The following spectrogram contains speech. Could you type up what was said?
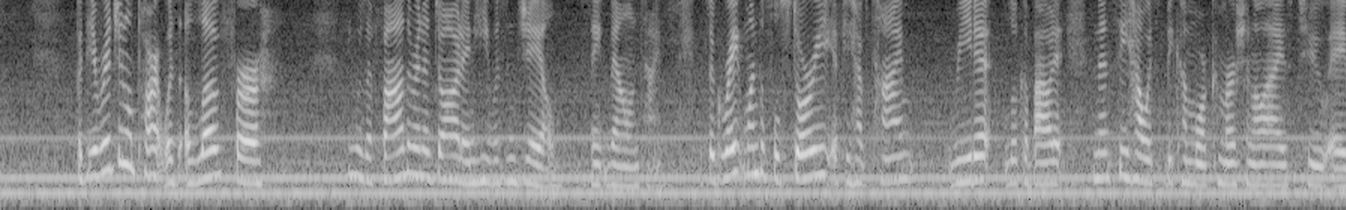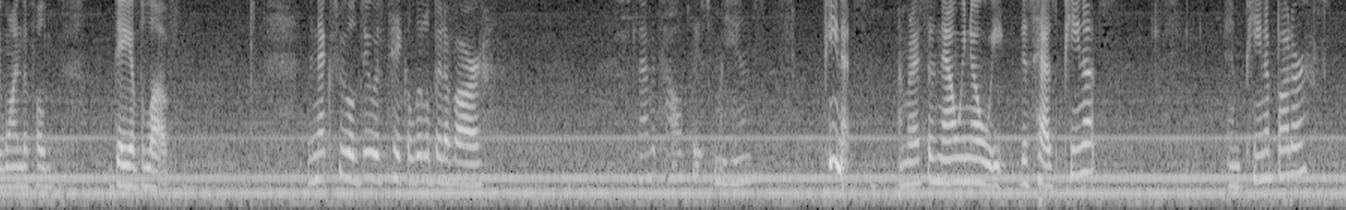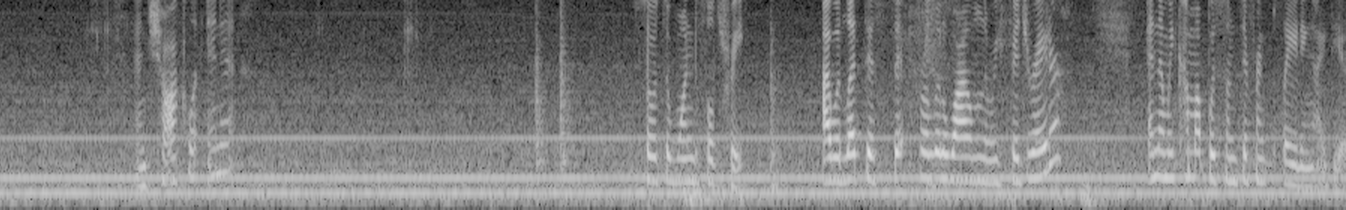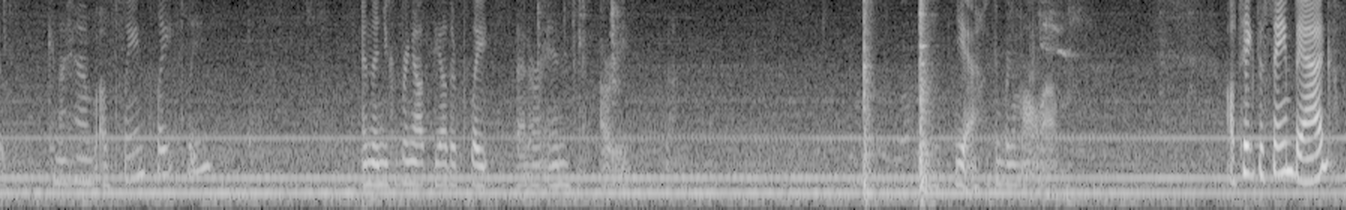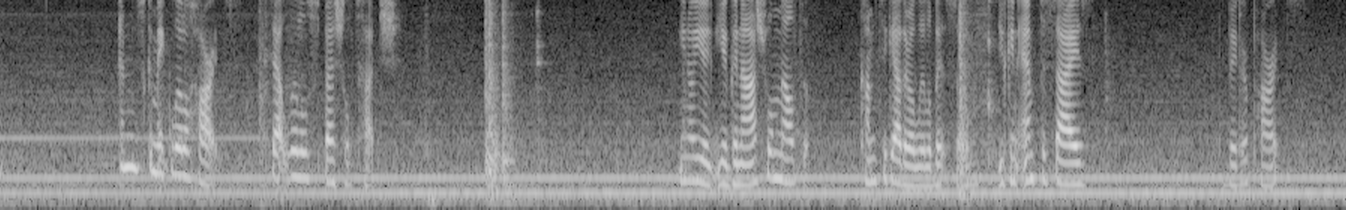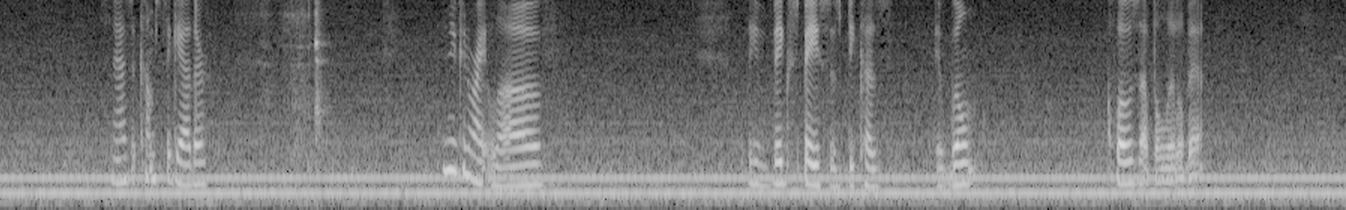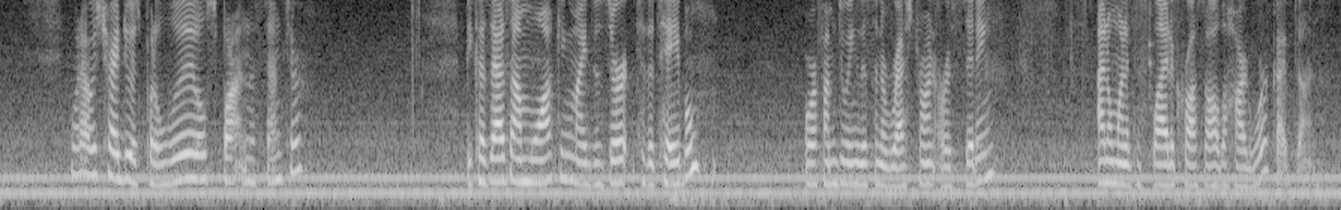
But the original part was a love for, I think it was a father and a daughter, and he was in jail, St. Valentine. It's a great, wonderful story. If you have time, read it, look about it, and then see how it's become more commercialized to a wonderful day of love. The next we will do is take a little bit of our, can I have a towel please for my hands? Peanuts. And when I says now we know we this has peanuts and peanut butter and chocolate in it. So it's a wonderful treat. I would let this sit for a little while in the refrigerator and then we come up with some different plating ideas. Can I have a plain plate, please? And then you can bring out the other plates that are in already done. Yeah, I can bring them all out. I'll take the same bag and I'm just gonna make little hearts. It's that little special touch. You know, your, your ganache will melt, come together a little bit so you can emphasize bigger parts. And as it comes together, and you can write love. Leave big spaces because it will close up a little bit. What I always try to do is put a little spot in the center because as I'm walking my dessert to the table, or if I'm doing this in a restaurant or a sitting, I don't want it to slide across all the hard work I've done.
